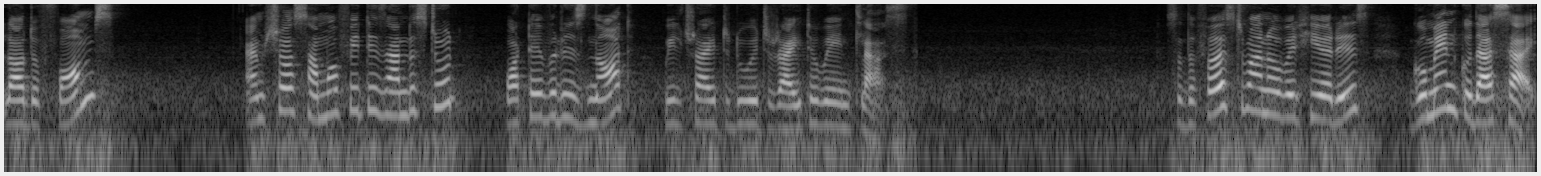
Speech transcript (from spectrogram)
lot of forms. I am sure some of it is understood, whatever is not, we will try to do it right away in class. So, the first one over here is gomen kudasai.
